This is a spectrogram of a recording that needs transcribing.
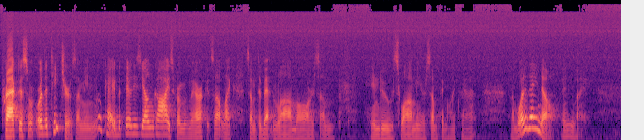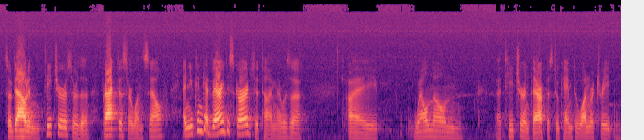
practice or, or the teachers. I mean, okay, but they're these young guys from America. It's not like some Tibetan Lama or some Hindu Swami or something like that. Um, what do they know anyway? So doubt in teachers or the practice or oneself. And you can get very discouraged at times. There was a a well-known uh, teacher and therapist who came to one retreat. And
